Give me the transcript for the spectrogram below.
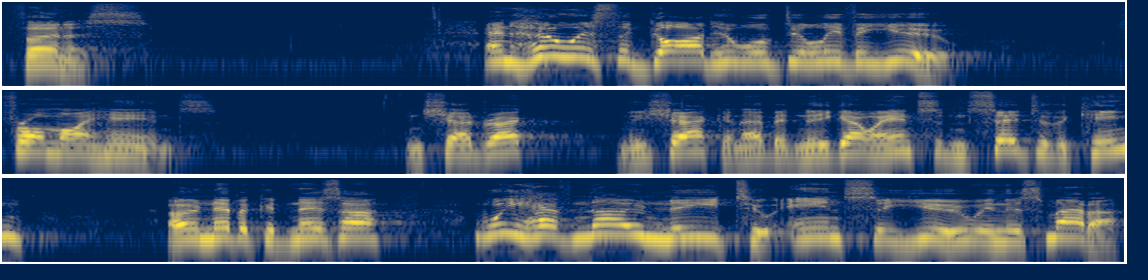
furnace. And who is the God who will deliver you from my hands? And Shadrach, Meshach, and Abednego answered and said to the king, O Nebuchadnezzar, we have no need to answer you in this matter.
